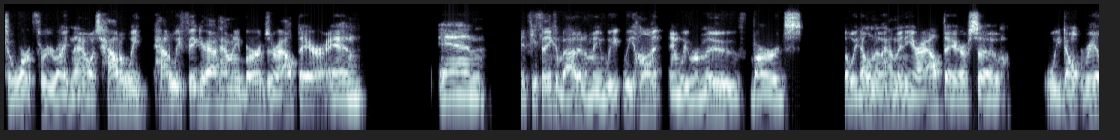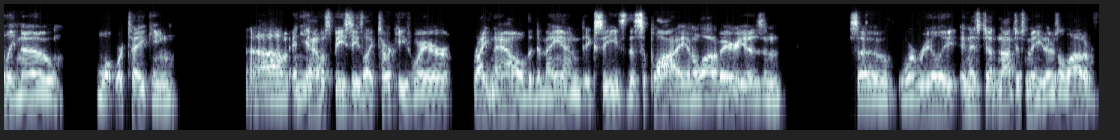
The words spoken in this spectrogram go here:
to work through right now is how do we how do we figure out how many birds are out there and and if you think about it, I mean, we we hunt and we remove birds, but we don't know how many are out there, so we don't really know what we're taking. Um, and you have a species like turkeys where right now the demand exceeds the supply in a lot of areas, and so we're really, and it's just not just me. There's a lot of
